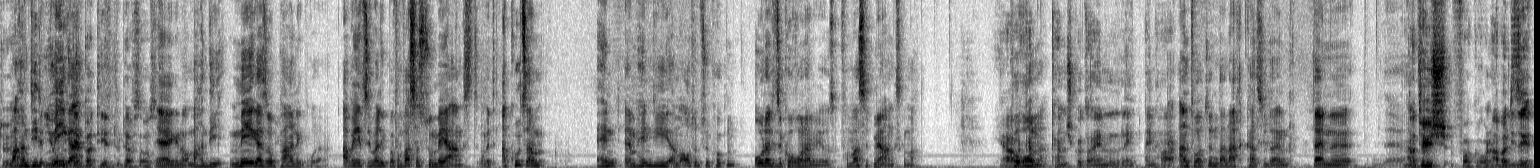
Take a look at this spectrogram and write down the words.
Du- machen die Jugend mega- debattiert, du darfst aus. Ja, genau. Machen die mega so Panik, Bruder. Aber jetzt überleg mal, von was hast du mehr Angst? Mit kurz am, Hand, am Handy am Auto zu gucken oder diese Coronavirus? Von was hat mehr Angst gemacht? Ja, Corona. Kann, kann ich kurz ein, Äh, einhaken? antworte und danach kannst du dein, deine. Äh, Natürlich vor Corona, aber diese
